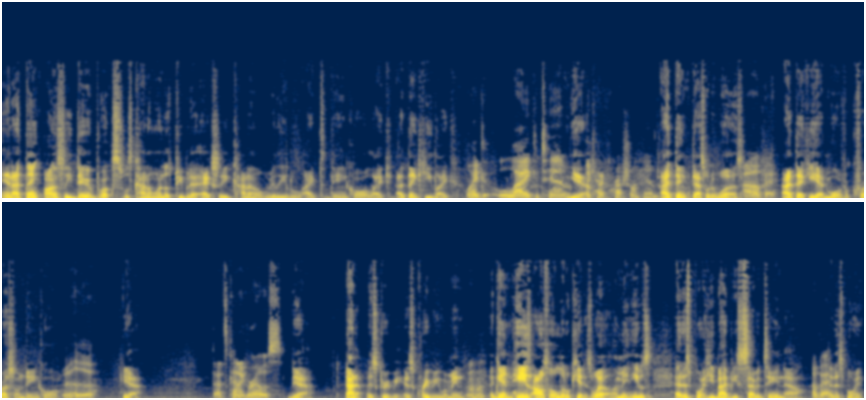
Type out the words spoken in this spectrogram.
and I think honestly, David Brooks was kind of one of those people that actually kind of really liked Dean Corll. Like, I think he like, Like liked him. Yeah. Like had a crush on him. I think that's what it was. Oh, okay. I think he had more of a crush on Dean Corll. Ugh. Yeah, That's kind of gross. yeah. I know it's creepy. It's creepy. I mean, Mhm. again, he's also a little kid as well. I mean, he was at this point he might be seventeen now. Okay. At this point,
